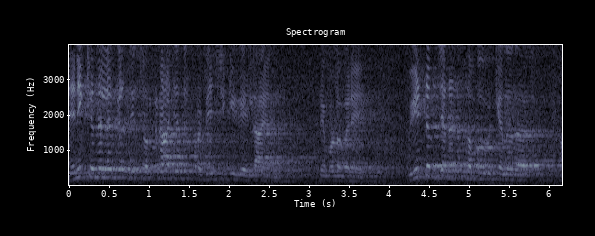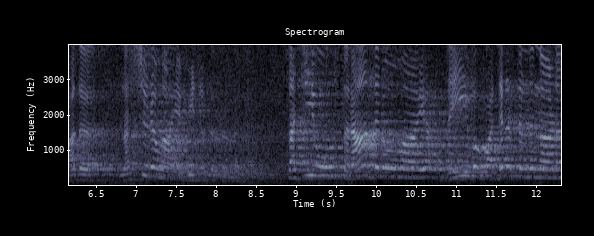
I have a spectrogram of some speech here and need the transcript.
ജനിക്കുന്നില്ലെങ്കിൽ നീ സ്വർഗരാജ്യത്തിൽ പ്രവേശിക്കുകയില്ല എന്ന്. പ്രിയമുള്ളവരെ വീണ്ടും ജനനം സംഭവിക്കുന്നത് അത് നശ്വരമായ ബീജത്തിൽ നിന്നല്ല. സജീവവും സനാതനവുമായ ദൈവവചനത്തിൽ നിന്നാണ്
